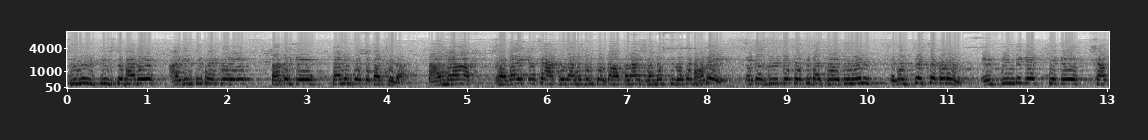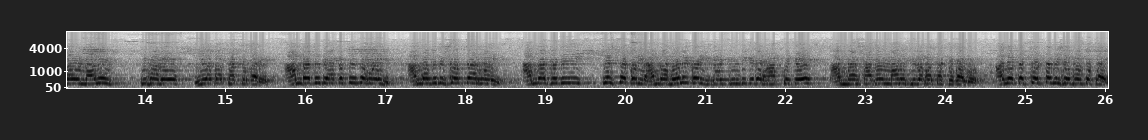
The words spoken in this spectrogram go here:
সুনির্দিষ্টভাবে আইডেন্টিফাই করে তাদেরকে দমন করতে পারছে না। তা আমরা সবাই কাছে আকুল আবেদন করব, আপনারা সমষ্টিগতভাবে এটার বিরুদ্ধে প্রতিবাদ গড়ে তুলুন এবং চেষ্টা করুন এই সিন্ডিকেট থেকে সাধারণ মানুষ কীভাবে নিরাপদ থাকতে পারে? আমরা যদি একত্রিত হই, আমরা যদি সোচ্চার হই, আমরা যদি চেষ্টা করি, আমরা মনে করি যে সিন্ডিকেটের হাত থেকে আমরা সাধারণ মানুষ নিরাপদ থাকতে পারব। আমি একটা ছোট্ট বিষয় বলতে চাই।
